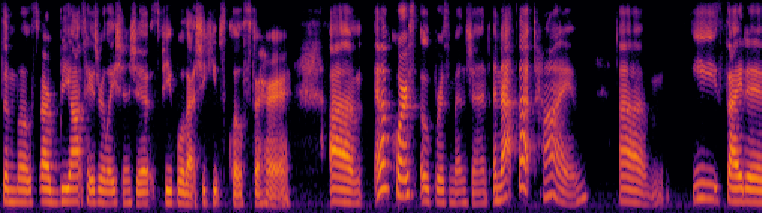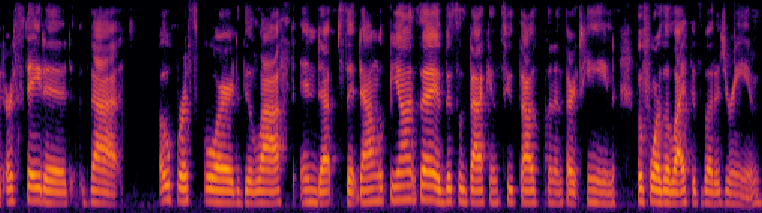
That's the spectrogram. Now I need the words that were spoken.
the most are Beyonce's relationships, people that she keeps close to her. Um, and of course, Oprah's mentioned. And at that time, um, E cited or stated that Oprah scored the last in depth sit down with Beyonce. This was back in 2013 before The Life is But a Dream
